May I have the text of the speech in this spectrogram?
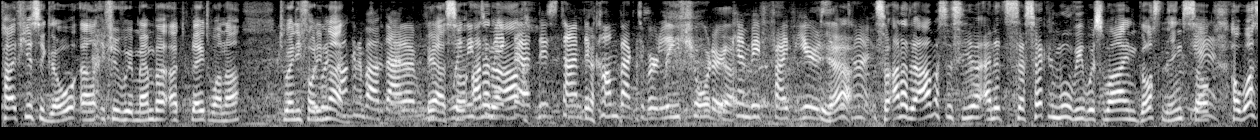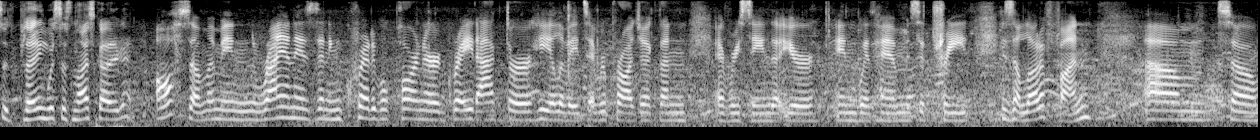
five years ago, uh, if you remember, at Blade Runner 2049. We were talking about that. Uh, Yeah, so we need Anna to make that this time. The comeback to Berlin shorter. Yeah. It can be five years at a yeah, time. so Ana de Armas is here, and it's the second movie with Ryan Gosling. So, Yeah. how was it playing with this nice guy again? awesome. I mean, Ryan is an incredible partner, great actor. He elevates every project and every scene that you're in with him It's a treat. He's a lot of fun. Um, so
